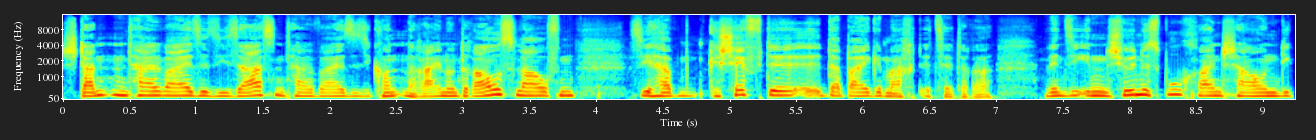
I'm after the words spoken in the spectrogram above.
standen teilweise, sie saßen teilweise, sie konnten rein und rauslaufen, sie haben Geschäfte äh, dabei gemacht etc. Wenn Sie in ein schönes Buch reinschauen, die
